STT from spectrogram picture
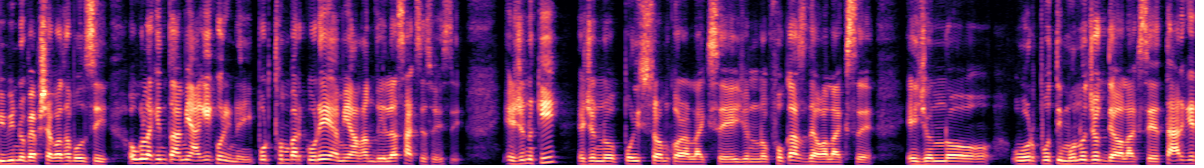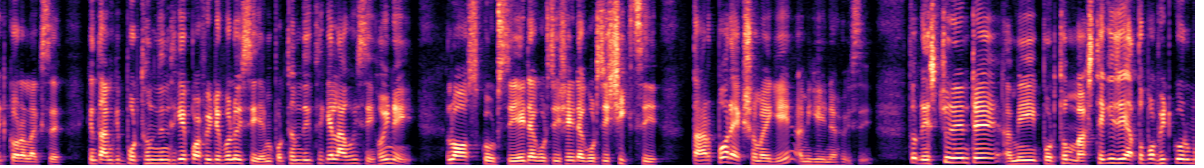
বিভিন্ন ব্যবসার কথা বলছি, ওগুলা কিন্তু আমি আগে করি নাই, প্রথমবার করে আমি আলহামদুলিল্লাহ সাকসেস হয়েছি। এই জন্য কি? এই জন্য পরিশ্রম করা লাগছে এই জন্য ফোকাস দেওয়া লাগছে। এই জন্য ওর প্রতি মনোযোগ দেওয়া লাগছে টার্গেট করা লাগছে। কিন্তু আমি কি প্রথম দিন থেকে প্রফিটেবল হয়েছি আমি প্রথম দিন থেকে লাভ হয়েছি হই নাই। লস করছি, এইটা করছি, সেইটা করছি, শিখছি। তারপর এক সময় গিয়ে আমি গেইনার হয়েছি তো রেস্টুরেন্টে আমি প্রথম মাস থেকে যে এত প্রফিট করব,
